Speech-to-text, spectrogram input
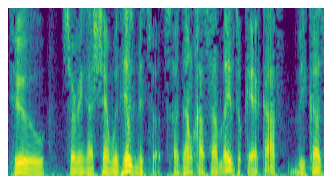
to serving Hashem with His mitzvot? So Adam Chasad Lev because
